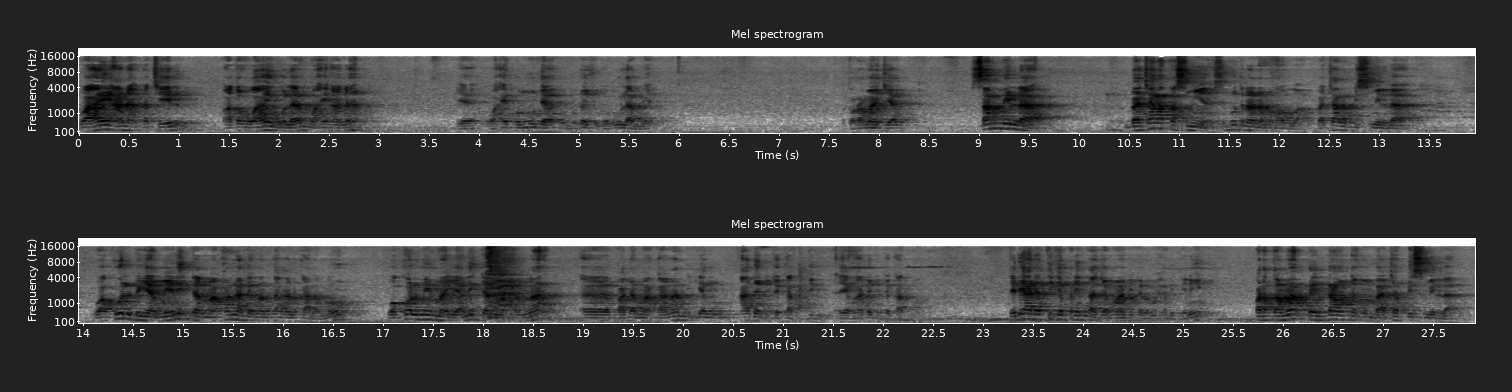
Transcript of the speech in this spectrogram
Wahai anak kecil atau wahai gulam, wahai anak ya, wahai pemuda, pemuda juga gulam ya atau remaja Samillah Bacalah tasmiyah Sebutlah nama Allah Bacalah bismillah Wakul biyaminik dan makanlah dengan tangan kananmu Wakul mimma yalik dan makanlah e, pada makanan yang ada di dekat yang ada di dekatmu. Jadi ada tiga perintah jemaah di dalam hadis ini. Pertama perintah untuk membaca Bismillah.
